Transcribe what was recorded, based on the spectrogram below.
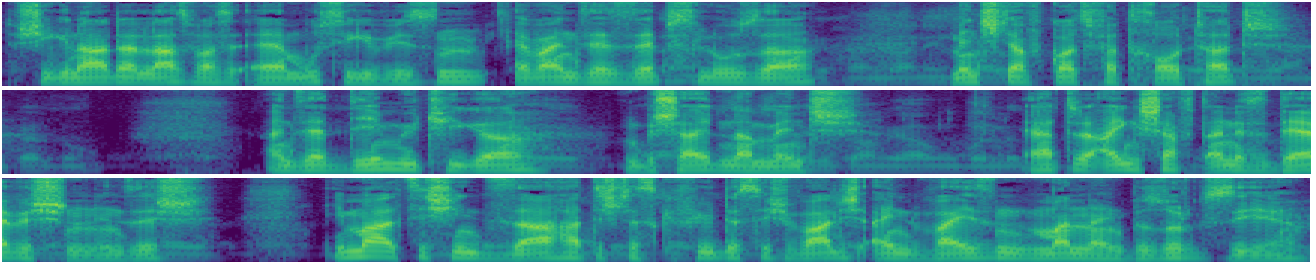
Durch die Gnade Allahs war er Musi gewesen. Er war ein sehr selbstloser Mensch, der auf Gott vertraut hat. Ein sehr demütiger und bescheidener Mensch. Er hatte Eigenschaften eines Derwischen in sich. Immer als ich ihn sah, hatte ich das Gefühl, dass ich wahrlich einen weisen Mann, einen Besurg sehe.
